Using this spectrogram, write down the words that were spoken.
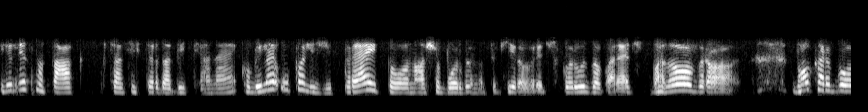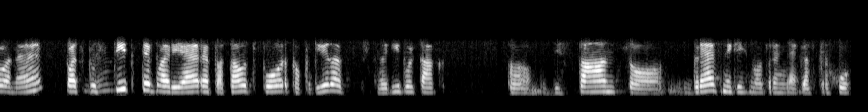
ljudje smo tak, včasih trda bitja, ne? ko bi le upali že prej to našo borbeno sekiro vreč v koruzo, pa reči, pa dobro, bo kar bo, ne? pa spustiti te barijere, pa ta odpor, pa pogledati stvari bolj tak um, z distanco, brez nekih notranjega strahu.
